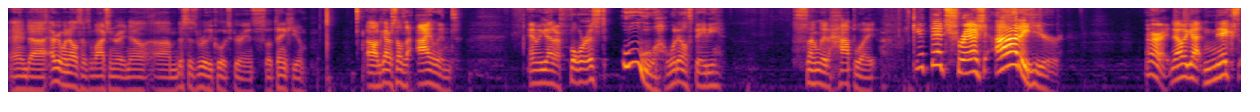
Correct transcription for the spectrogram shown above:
and uh, everyone else that's watching right now. Um, this is a really cool experience. So thank you. Uh, we got ourselves an island, and we got a forest. Ooh, what else, baby? Sunlit hoplite. Get that trash out of here. All right, now we got Nyx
